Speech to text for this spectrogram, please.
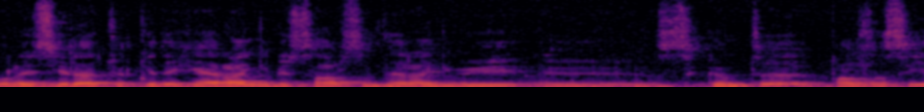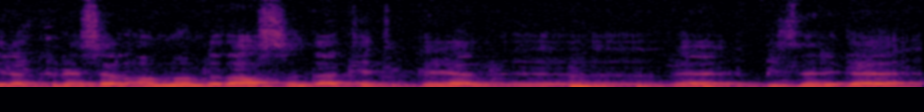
Dolayısıyla Türkiye'deki herhangi bir sarsıntı, herhangi bir e, sıkıntı fazlasıyla küresel anlamda da aslında tetikleyen e, ve bizleri de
